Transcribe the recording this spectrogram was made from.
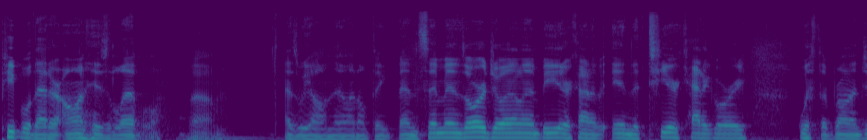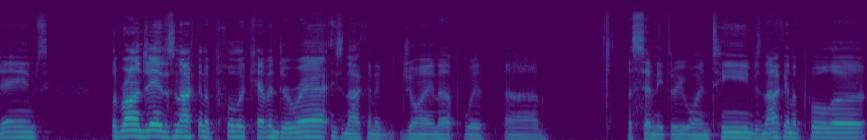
people that are on his level. Um, as we all know, I don't think Ben Simmons or Joel Embiid are kind of in the tier category with LeBron James. LeBron James is not going to pull a Kevin Durant. He's not going to join up with um, a 73-1 team. He's not going to pull a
